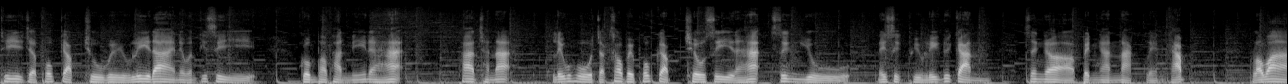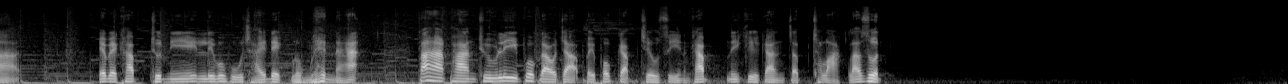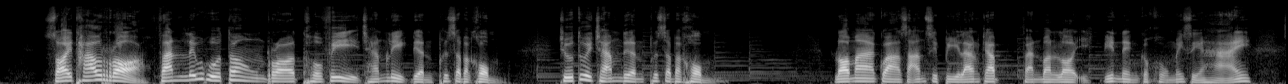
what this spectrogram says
ที่จะพบกับชรูว์สบิวรี่ได้ในวันที่ 4กุมภาพันธ์นี้นะฮะ ถ้าชนะลิเวอร์พูลจะเข้าไปพบกับเชลซีนะฮะ ซึ่งอยู่ในศึกพรีเมียร์ลีกด้วยกัน ซึ่งก็เป็นงานหนักเลยครับ เพราะว่าเอฟเอคัพชุดนี้ลิเวอร์พูลใช้เด็กลงเล่นนะฮะ ถ้าหากผ่านชรูว์สบิวรี่พวกเราจะไปพบกับเชลซีนะครับ นี่คือการจับฉลากล่าสุด ซอยเท้ารอ แฟนลิเวอร์พูลต้องรอ trophy แชมป์ลีกเดือนพฤษภาคม ชูถ้วยแชมป์เดือนพฤษภาคม รอมากว่า 30 ปีแล้วครับ แฟนบอลรออีกนิดหนึ่งก็คงไม่เสียหาย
